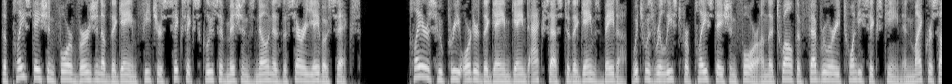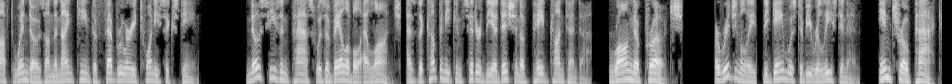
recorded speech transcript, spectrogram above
The PlayStation 4 version of the game features six exclusive missions known as the Sarajevo Six. Players who pre-ordered the game gained access to the game's beta, which was released for PlayStation 4 on 12 February 2016 and Microsoft Windows on 19 February 2016. No Season Pass was available at launch, as the company considered the addition of paid content a «wrong approach». Originally, the game was to be released in an «intro pack»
